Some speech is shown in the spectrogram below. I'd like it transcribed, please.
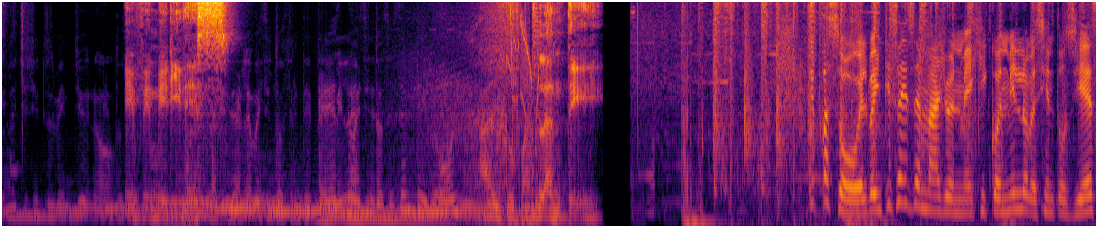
1821. Efemérides. 1933, 1962. Alto Parlante. ¿Qué pasó? El 26 de mayo en México, en 1910,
